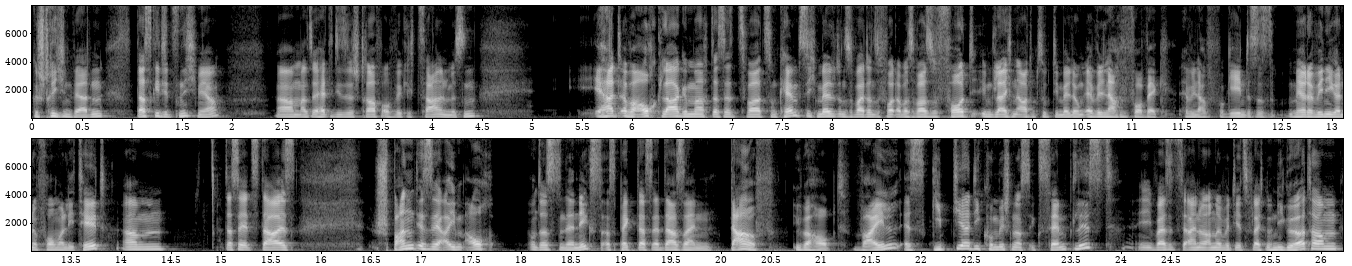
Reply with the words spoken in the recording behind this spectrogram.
gestrichen werden. Das geht jetzt nicht mehr. Ähm, also er hätte diese Strafe auch wirklich zahlen müssen. Er hat aber auch klar gemacht, dass er zwar zum Camp sich meldet und so weiter und so fort, aber es war sofort im gleichen Atemzug die Meldung, er will nach wie vor weg. Er will nach wie vor gehen. Das ist mehr oder weniger eine Formalität, ähm, dass er jetzt da ist. Spannend ist ja eben auch, und das ist der nächste Aspekt, dass er da sein darf überhaupt, weil es gibt ja die Commissioners Exempt List. Ich weiß jetzt, der eine oder andere wird die jetzt vielleicht noch nie gehört haben.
